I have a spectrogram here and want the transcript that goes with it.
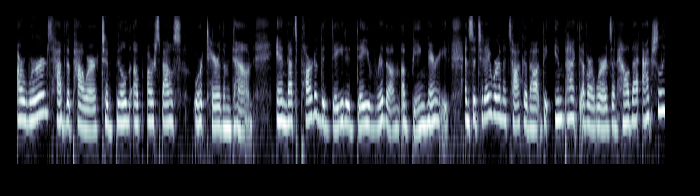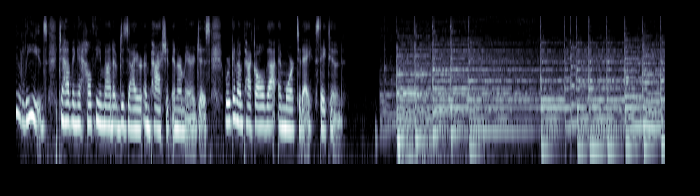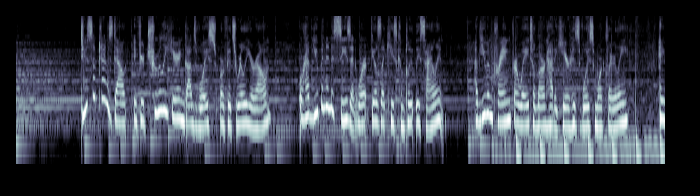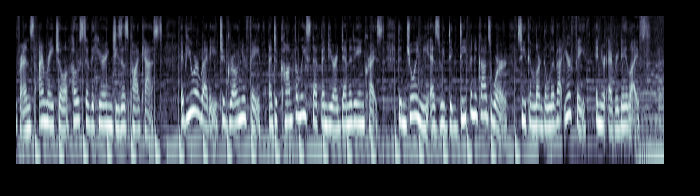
Our words have the power to build up our spouse or tear them down. And that's part of the day to day rhythm of being married. And so today we're going to talk about the impact of our words and how that actually leads to having a healthy amount of desire and passion in our marriages. We're going to unpack all of that and more today. Stay tuned. You sometimes doubt if you're truly hearing God's voice or if it's really your own? Or have you been in a season where it feels like He's completely silent? Have you been praying for a way to learn how to hear His voice more clearly? Hey, friends, I'm Rachael, host of the Hearing Jesus podcast. If you are ready to grow in your faith and to confidently step into your identity in Christ, then join me as we dig deep into God's Word so you can learn to live out your faith in your everyday life.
